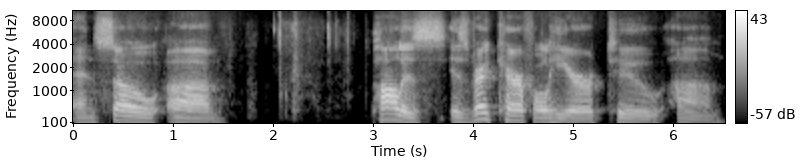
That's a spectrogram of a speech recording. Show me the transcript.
And so um, Paul is, is very careful here to, um,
